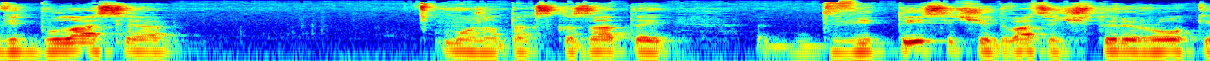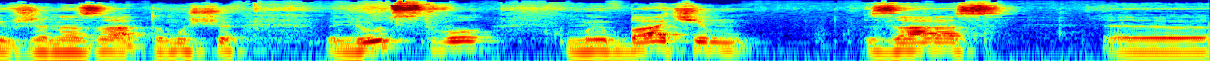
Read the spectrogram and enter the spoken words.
відбулася можна так сказати, 2024 роки вже назад. Тому що людство ми бачимо зараз. Е,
